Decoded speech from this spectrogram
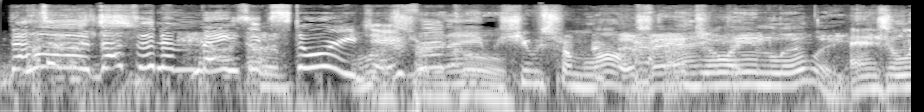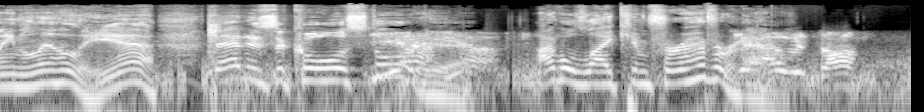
That's, a, that's an amazing story, What's her Jason. name? She was from Lost. right? Evangeline Lilly. Angeline Lilly. Yeah, that is the coolest story. Yeah, yeah. I will like him forever Yeah, now. that was awesome.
